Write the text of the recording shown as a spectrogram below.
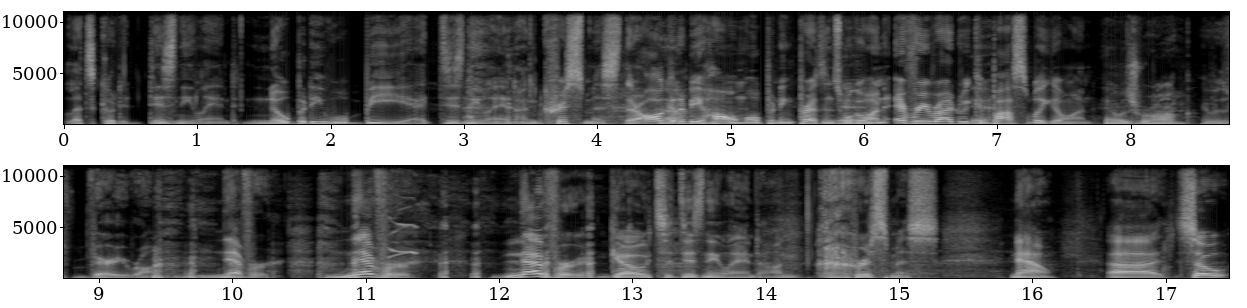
let's go to Disneyland. Nobody will be at Disneyland on Christmas. They're all going to be home opening presents. We'll go on every ride we could possibly go on. That was wrong. It was very wrong. never, never, never go to Disneyland on Christmas. Now, uh, so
